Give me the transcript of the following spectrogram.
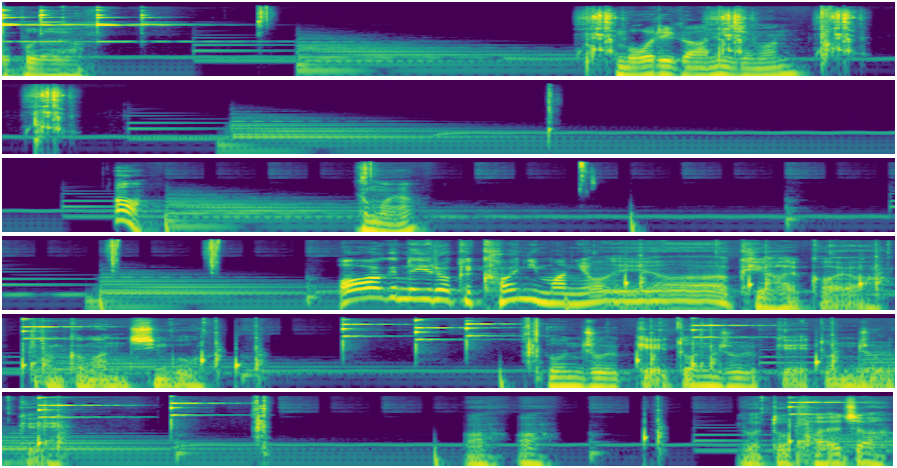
해골이라고 불러요. 머리가 아니지만. 어! 이거 뭐야? 아 근데 이렇게 코인이 많이 이렇게 할 거야. 잠깐만 친구. 돈 줄게 돈 줄게 돈 줄게. 어 어. 이것도 팔자.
